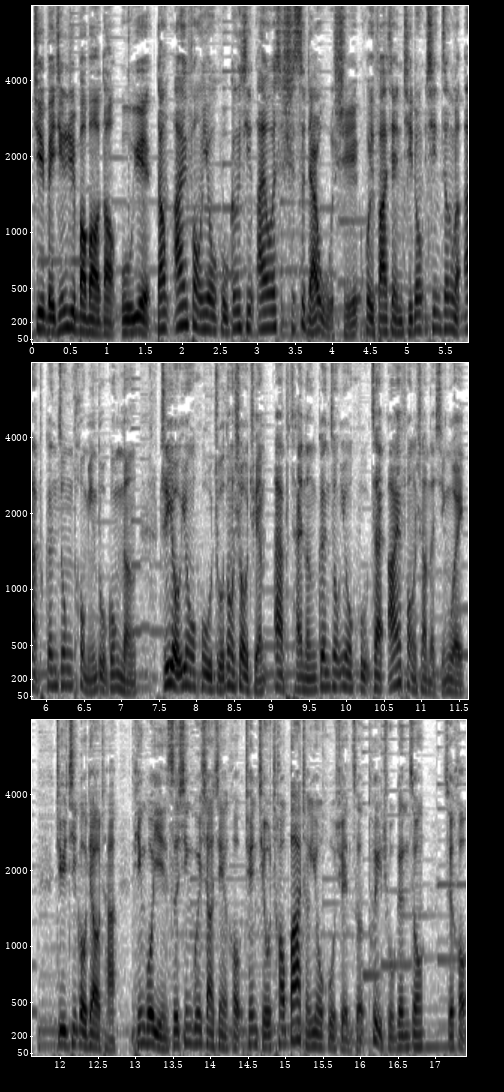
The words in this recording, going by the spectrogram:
据北京日报报道，五月当 iPhone 用户更新 iOS 十四点五时，会发现其中新增了 App 跟踪透明度功能，只有用户主动授权，App 才能跟踪用户在 iPhone 上的行为。据机构调查，苹果隐私新规上线后，全球超八成用户选择退出跟踪。随后，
